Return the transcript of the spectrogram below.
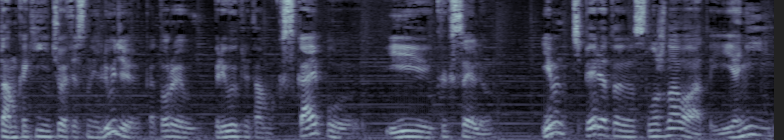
Там какие-нибудь офисные люди, которые привыкли там к скайпу и к Excel. Им теперь это сложновато. И они,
